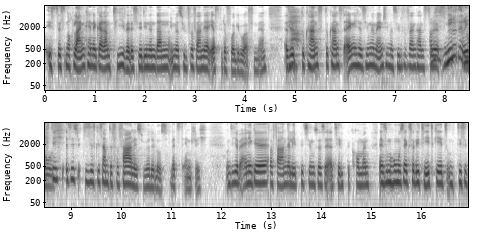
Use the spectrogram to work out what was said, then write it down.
ist das noch lange keine Garantie, weil das wird ihnen dann im Asylverfahren ja erst wieder vorgeworfen. Ja. Also ja. du kannst, du kannst eigentlich als junger Mensch im Asylverfahren kannst du nichts richtig. Es ist dieses gesamte Verfahren ist würdelos letztendlich. Und ich habe einige Verfahren erlebt bzw. erzählt bekommen, wenn es um Homosexualität geht. Und diese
